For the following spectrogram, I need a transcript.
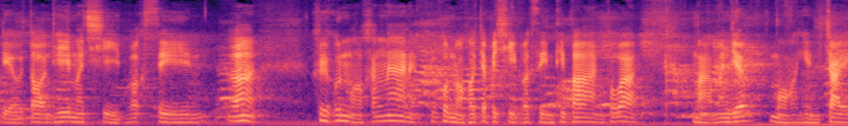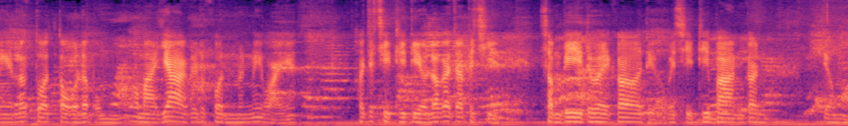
เดี๋ยวตอนที่มาฉีดวัคซีนอ่าคือคุณหมอข้างหน้าเนี่ยคือคุณหมอเขาจะไปฉีดวัคซีนที่บ้าน เพราะว่าหมามันเยอะหมอเห็นใจไงแล้วตัวโตแล้วผมเอามายากด้วยทุกคนมันไม่ไหวเขาจะฉีดทีเดียวแล้วก็จะไปฉีดซอมบี้ด้วยก็เดี๋ยวไปฉีดที่บ้านก็เดี๋ยวหมอ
